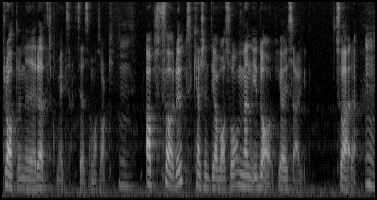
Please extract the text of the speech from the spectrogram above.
pratar med mig rädd så kommer jag exakt säga samma sak. Mm. Abs- Förut kanske inte jag var så, men idag, jag är så här, så är det. Mm.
